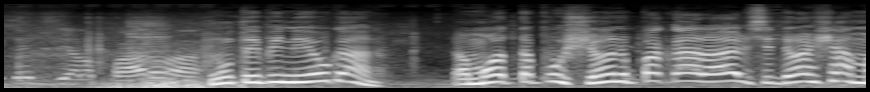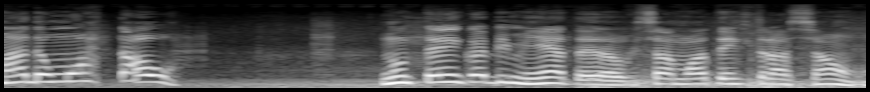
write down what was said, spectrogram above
que quer dizer, ela para lá. Não tem pneu, cara. A moto tá puxando pra caralho. Se der uma chamada, é um mortal. Não tem cabimento. Essa moto tem de tração.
